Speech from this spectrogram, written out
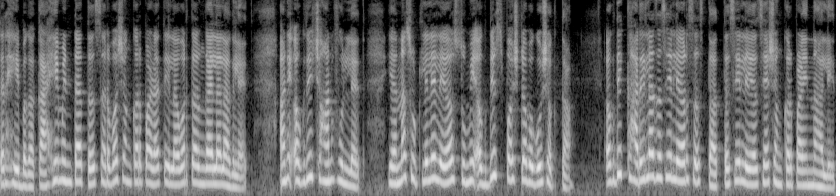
तर हे बघा काही मिनिटातच सर्व शंकरपाळ्या तेलावर तरंगायला लागल्या आहेत आणि अगदी छान फुलल्या आहेत यांना सुटलेले लेयर्स तुम्ही अगदी स्पष्ट बघू शकता. अगदी खारीला जसे लेयर्स असतात तसे लेयर्स या शंकरपाळींना आलेत.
